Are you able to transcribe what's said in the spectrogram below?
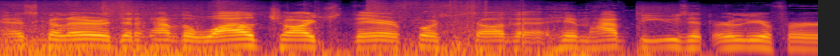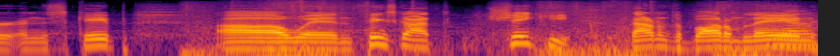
Escalera didn't have the wild charge there. Of course, we saw that him have to use it earlier for an escape uh, when things got shaky down at the bottom lane. Yeah.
